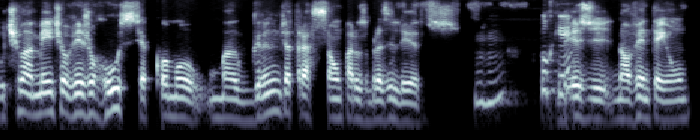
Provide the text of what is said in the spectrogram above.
ultimamente eu vejo Rússia como uma grande atração para os brasileiros. Uhum. Por quê? Desde 91.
